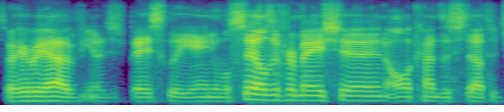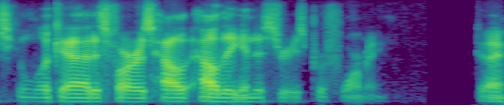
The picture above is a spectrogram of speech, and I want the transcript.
So here we have, you know, just basically annual sales information, all kinds of stuff that you can look at as far as how, how the industry is performing. Okay.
